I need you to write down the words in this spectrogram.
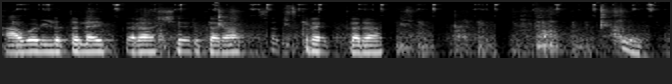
आवडलं तर लाईक करा शेअर करा सबस्क्राईब करा. ओके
